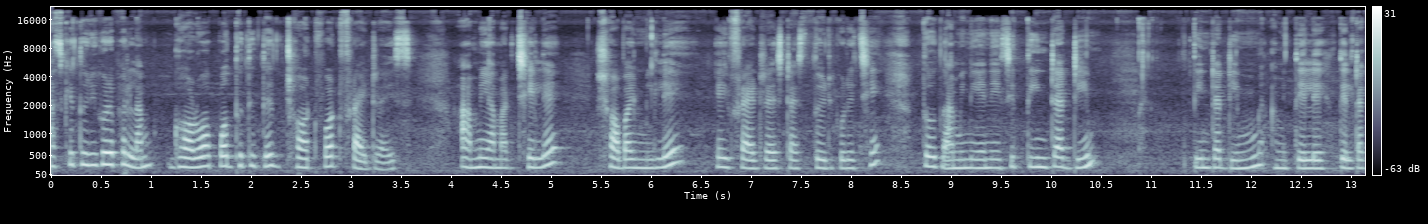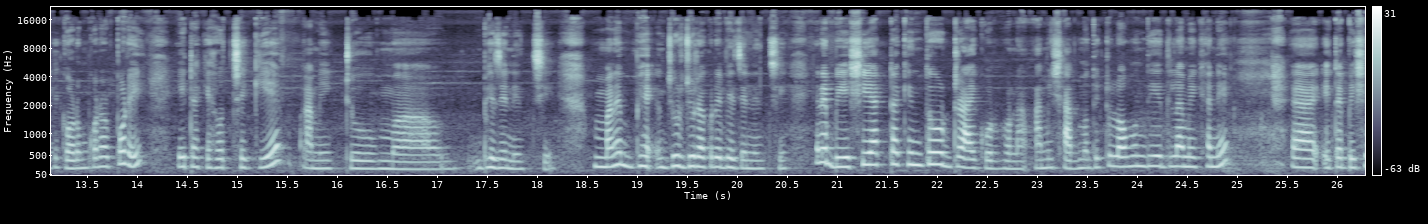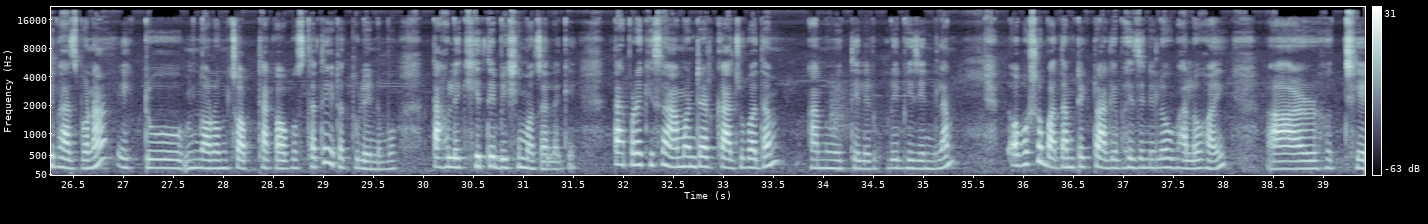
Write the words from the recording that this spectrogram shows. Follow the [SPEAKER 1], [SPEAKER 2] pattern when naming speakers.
[SPEAKER 1] আজকে তৈরি করে ফেললাম ঘরোয়া পদ্ধতিতে ঝটপট ফ্রাইড রাইস। আমি, আমার ছেলে, সবাই মিলে এই ফ্রাইড রাইসটা তৈরি করেছি। তো আমি নিয়ে নিয়েছি তিনটা ডিম তিনটা ডিম আমি তেলে, তেলটাকে গরম করার পরে এটাকে হচ্ছে গিয়ে আমি একটু ভেজে নিচ্ছি। মানে ঝুরঝুরা করে ভেজে নিচ্ছি। এটা বেশি একটা কিন্তু ড্রাই করব না। আমি স্বাদ মতো একটু লবণ দিয়ে দিলাম এখানে। এটা বেশি ভাজবো না। একটু নরম চপ থাকা অবস্থাতে এটা তুলে নেব। তাহলে খেতে বেশি মজা লাগে। তারপরে কিছু আমন্ড আর কাজু বাদাম। আমি ওই তেলের উপরে ভেজে নিলাম। অবশ্য বাদামটা একটু আগে ভেজে নিলেও ভালো হয়। আর হচ্ছে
